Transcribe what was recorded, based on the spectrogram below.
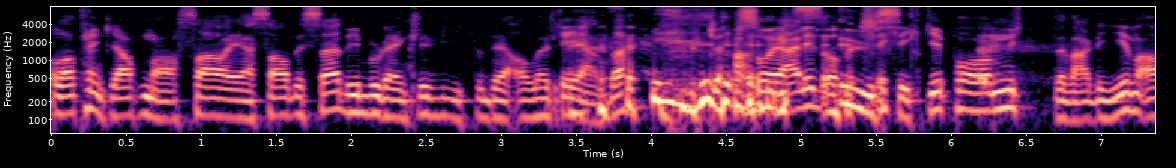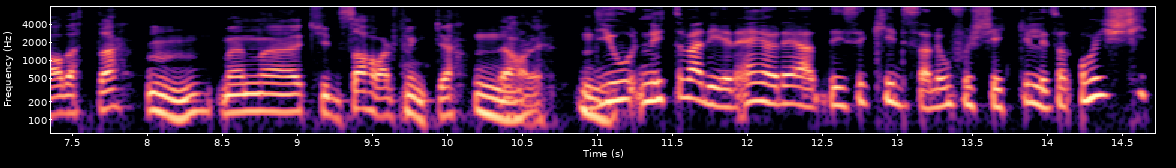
Og da tenker jeg at NASA og ESA og disse De burde egentlig vite det allerede. Så jeg er litt usikker på nytteverdien av dette. Men eh, kidsa har vært flinke. Det har de. Jo, nytteverdien er jo det at disse kidsa nå får skikkelig sånn Oi, shit,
